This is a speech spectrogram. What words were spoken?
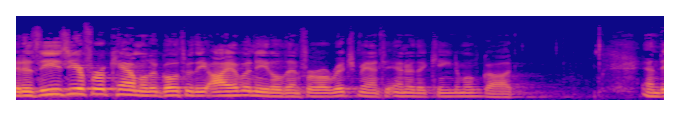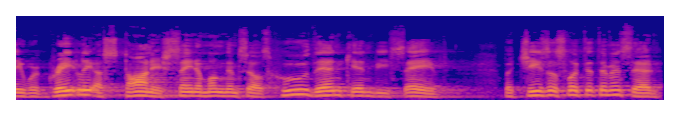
It is easier for a camel to go through the eye of a needle than for a rich man to enter the kingdom of God. And they were greatly astonished, saying among themselves, Who then can be saved? But Jesus looked at them and said,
